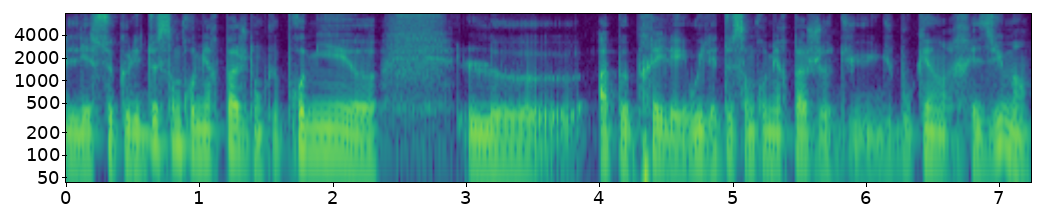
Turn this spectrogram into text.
les, ce que les 200 premières pages, donc le premier, euh, le, à peu près les, oui, les 200 premières pages du, bouquin résument,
